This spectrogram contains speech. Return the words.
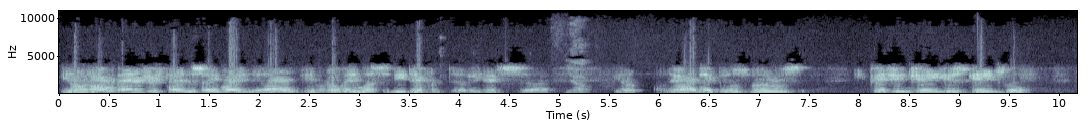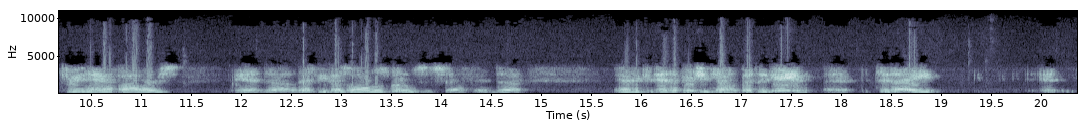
you know, and all the managers play the same way. They all, you know, nobody wants to be different. I mean, it's, uh, yep. you know, they all make those moves, pitching changes, games go three and a half hours, and uh, that's because of all those moves and stuff. And uh, and the, and the pitching count. But the game uh, today, it,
